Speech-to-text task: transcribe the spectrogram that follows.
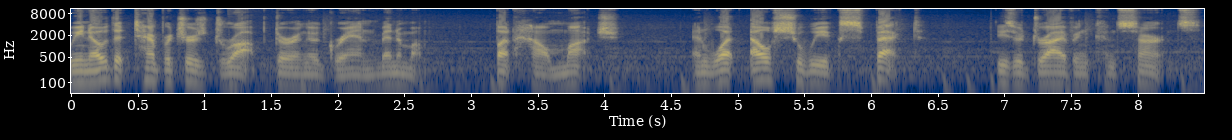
We know that temperatures drop during a grand minimum, but how much? And what else should we expect? These are driving concerns.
